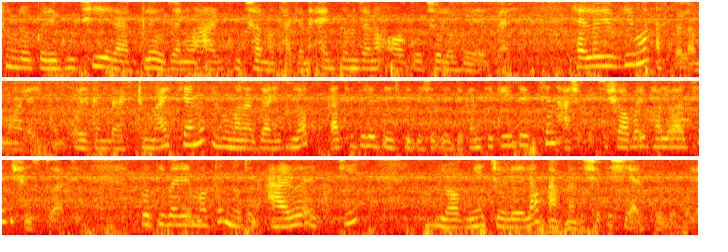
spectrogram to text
সুন্দর করে গুছিয়ে রাখলেও যেন আর গুছানো থাকে না, একদম যেন অগোছলো হয়ে যায়। হ্যালো এভরিওয়ান আসসালামু আলাইকুম। Welcome back to my channel Rumana Jahid blogs কাছে দূরে দেশ বিদেশে যে যেখান থেকেই দেখছেন, আশা করছি সবাই ভালো আছেন, সুস্থ আছেন। প্রতিবারের মতো নতুন আরও একটি ব্লগ নিয়ে চলে এলাম, আপনাদের সাথে শেয়ার করব বলে।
